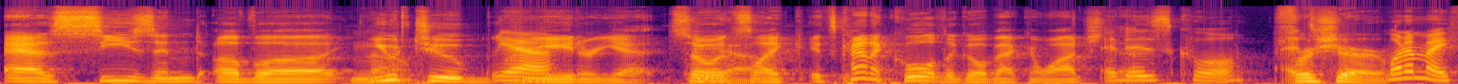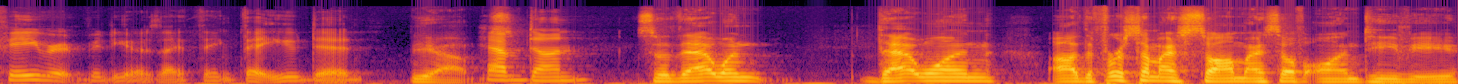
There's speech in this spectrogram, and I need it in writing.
as seasoned of a YouTube Yeah. creator yet. So it's like it's kind of cool to go back and watch that. It is cool. For It's sure. One of my favorite videos, I think, that you did Yeah. have done. So that one, that one, uh, the first time I saw myself on TV,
